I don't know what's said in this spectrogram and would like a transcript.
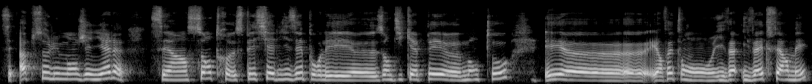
c'est absolument génial. C'est un centre spécialisé pour les euh, handicapés mentaux et, et, en fait, on, il, va, il va être fermé.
